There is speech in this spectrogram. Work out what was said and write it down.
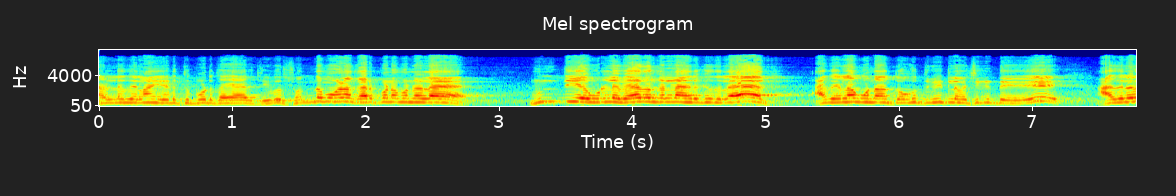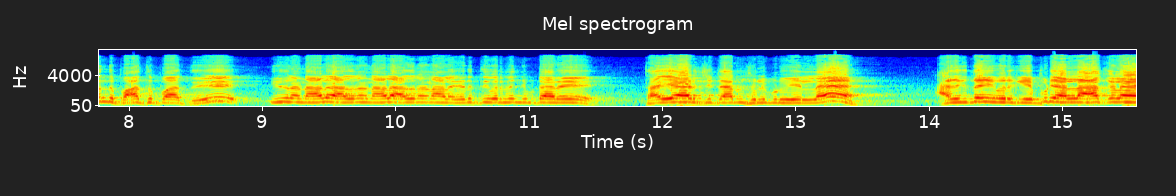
நல்லதெல்லாம் எடுத்து போட்டு தயாரித்து இவர் சொந்தமான கற்பனை பண்ணலை. முந்திய உள்ள வேதங்கள்லாம் இருக்குதுல்ல அதெல்லாம் கொண்டாந்து தொகுத்து வீட்டில் வச்சுக்கிட்டு அதுலேருந்து பார்த்து பார்த்து இதில் நாள் அதில் நாள் அதில் நாள் எடுத்து இவர் நினைஞ்சு விட்டாரு. தயாரிச்சிட்டாருன்னு சொல்லிவிடுவீல்ல அதுக்கு தான் இவருக்கு எப்படி அல்ல ஆக்கலை?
